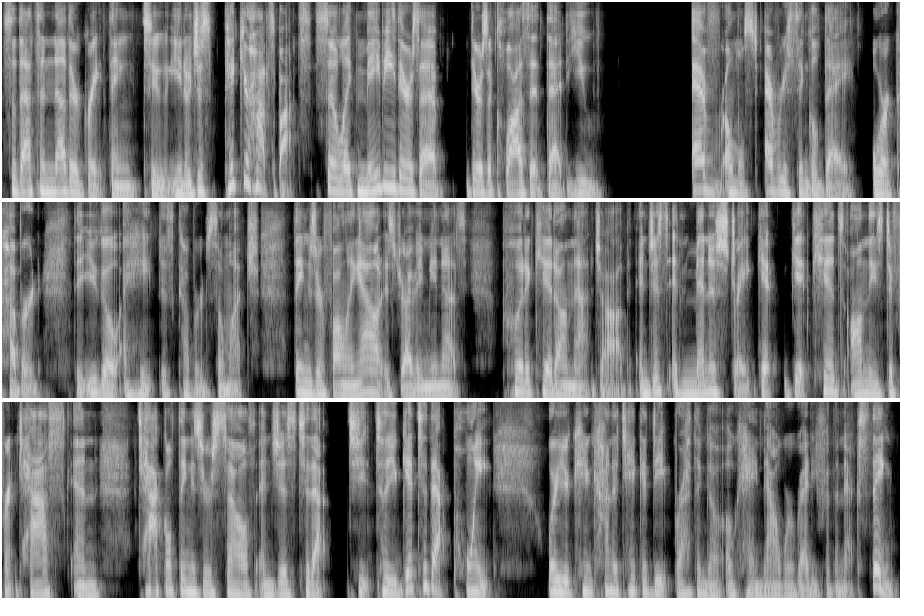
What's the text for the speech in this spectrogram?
So that's another great thing to, you know, just pick your hot spots. So like maybe there's a there's a closet that you every, almost every single day or a cupboard that you go, I hate this cupboard so much. Things are falling out. It's driving me nuts. Put a kid on that job and just administrate, get, get kids on these different tasks and tackle things yourself. And just to that, to, till you get to that point where you can kind of take a deep breath and go, okay, now we're ready for the next thing.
